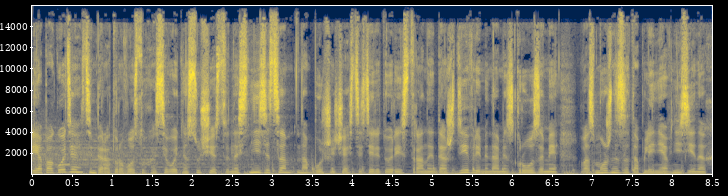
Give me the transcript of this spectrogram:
И о погоде. Температура воздуха сегодня существенно снизится. На большей части территории страны дожди, временами с грозами. Возможно затопление в низинах.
